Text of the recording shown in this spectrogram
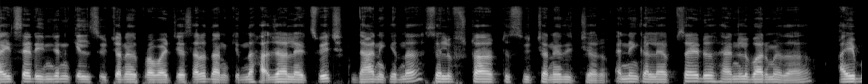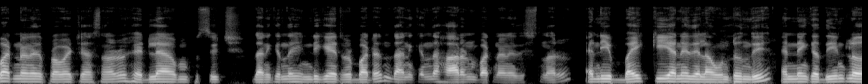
right side engine kill switch అనేది ప్రొవైడ్ చేశారు. దానికి కింద హజా లైట్ స్విచ్ దాని కింద సెల్ఫ్ స్టార్ట్ స్విచ్ అనేది ఇచ్చారు. అండ్ ఇంకా లెఫ్ట్ సైడ్ హ్యాండిల్ బార్ మీద ఐ బటన్ అనేది ప్రొవైడ్ చేస్తున్నారు. హెడ్ ల్యాంప్ స్విచ్ దాని కింద ఇండికేటర్ బటన్ దాని కింద హారన్ బటన్ అనేది ఇస్తున్నారు. అండ్ ఈ బైక్ కీ అనేది ఇలా ఉంటుంది. అండ్ ఇంకా దీంట్లో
